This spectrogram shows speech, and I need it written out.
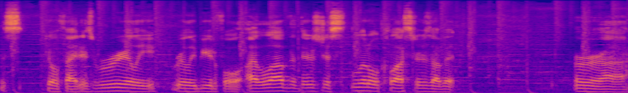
This goethite is really really beautiful. I love that there's just little clusters of it or uh,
